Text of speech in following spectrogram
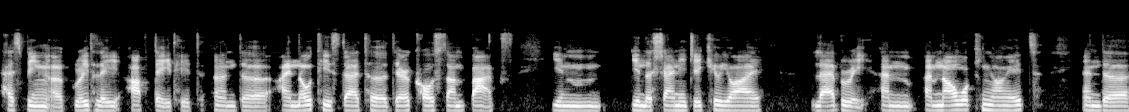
has been uh, greatly updated. And uh, I noticed that uh, there caused some bugs in in the Shiny JQuery library. I'm I'm now working on it, and uh,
